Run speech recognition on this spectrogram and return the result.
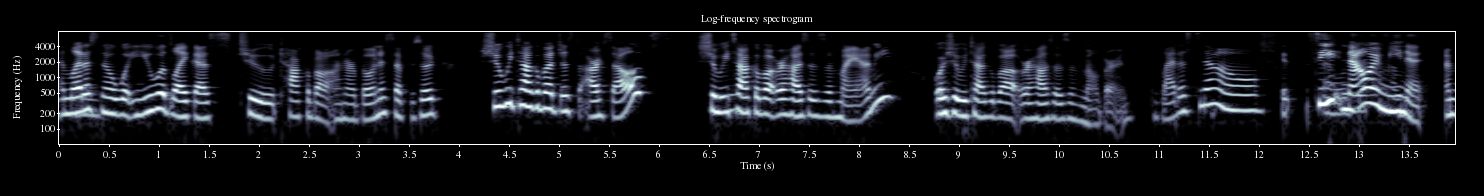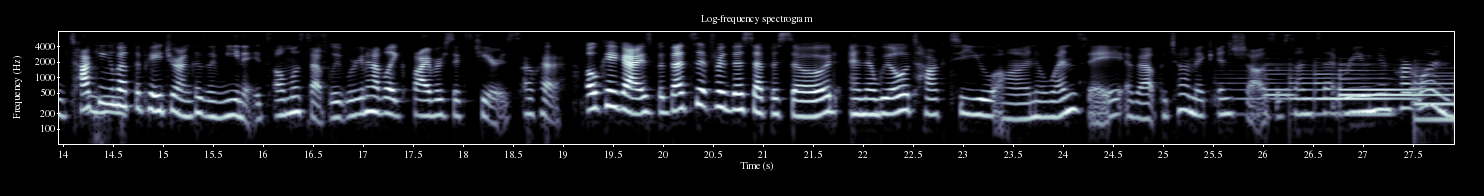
and let us know what you would like us to talk about on our bonus episode. Should we talk about just ourselves? Should we Mhm. talk about Real Houses of Miami? Or should we talk about Real Houses of Melbourne? Let us know. It- see, now I mean it. I'm talking Mhm. about the Patreon because I mean it. It's almost up. We, we're going to have like five or six cheers. okay. Okay, guys, but that's it for this episode. And then we'll talk to you on Wednesday about Potomac and Shahs of Sunset Reunion Part 1. Bye. Bye.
